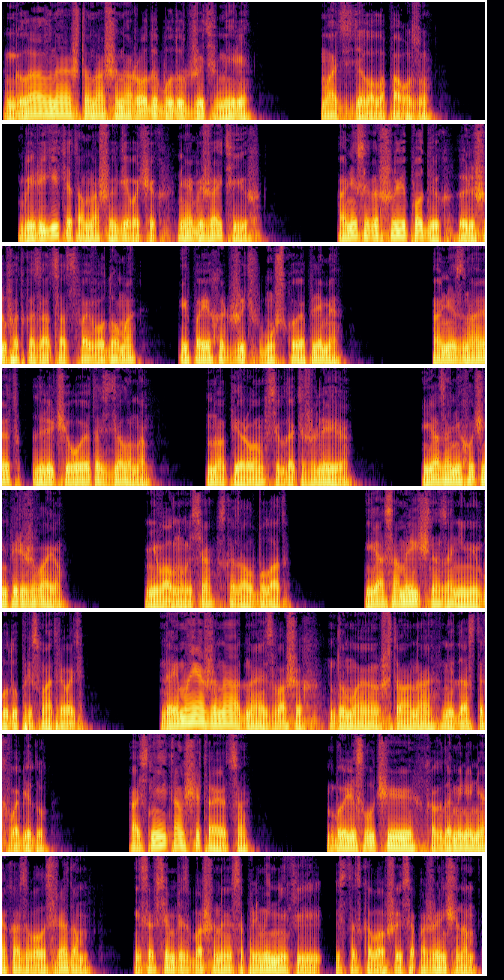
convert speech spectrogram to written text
Главное, что наши народы будут жить в мире. Мать сделала паузу. Берегите там наших девочек, не обижайте их. Они совершили подвиг, решив отказаться от своего дома и поехать жить в мужское племя. Они знают, для чего это сделано, но первым всегда тяжелее. Я за них очень переживаю. «Не волнуйся», — сказал Булат. «Я сам лично за ними буду присматривать. Да и моя жена одна из ваших, думаю, что она не даст их в обиду. А с ней там считаются. Были случаи, когда меня не оказывалось рядом, и совсем безбашенные соплеменники, истосковавшиеся по женщинам,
